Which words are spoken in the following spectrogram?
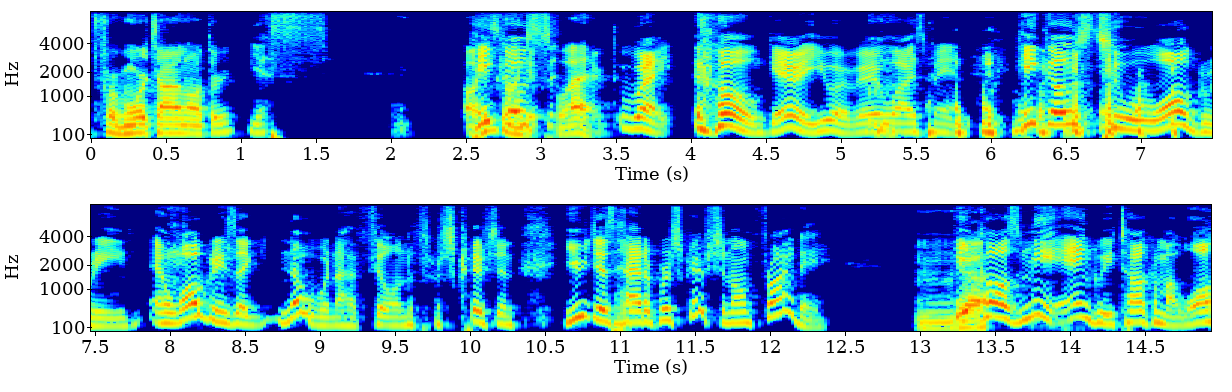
For more Tylenol three, Yes. oh, He he's gonna get flagged. Right. Oh, Gary, you are a very wise man. He goes to Walgreens, and Walgreens like, no, we're not filling the prescription. You just had a prescription on Friday. Mhm. He calls me angry, talking about Wal-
